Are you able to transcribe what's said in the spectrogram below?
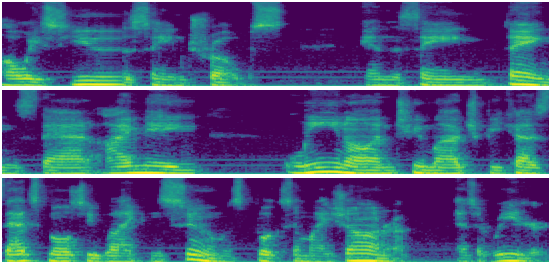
always use the same tropes and the same things that I may lean on too much because that's mostly what I consume is books in my genre as a reader.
